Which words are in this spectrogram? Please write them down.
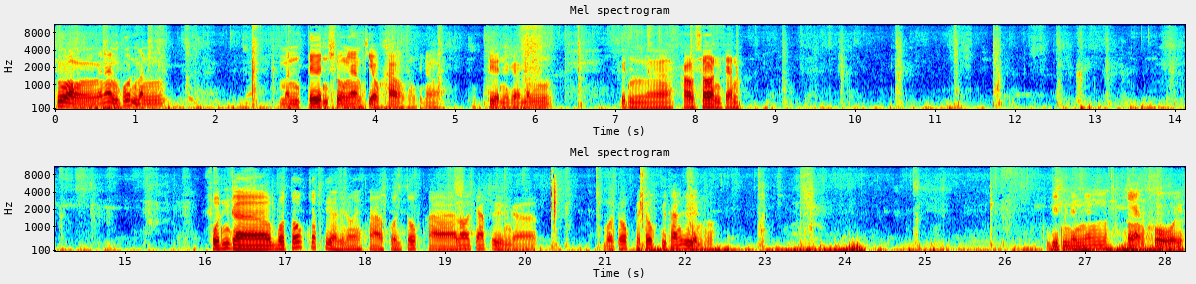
ช่วงนั้นพุ่นมัน มันตื้นช่วงยามเกี่ยวข้าวพี่น้องตื้นแล้วก็มันขึ้นเข้าซ่อนกันฝนกับบตกจับเสือพี่น้องถ้าฝนตกถ้าล่อจับอื่นกับบตกไปตกอยู่ทางอื่นพวกดินกันยังแห้งโคอยู่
